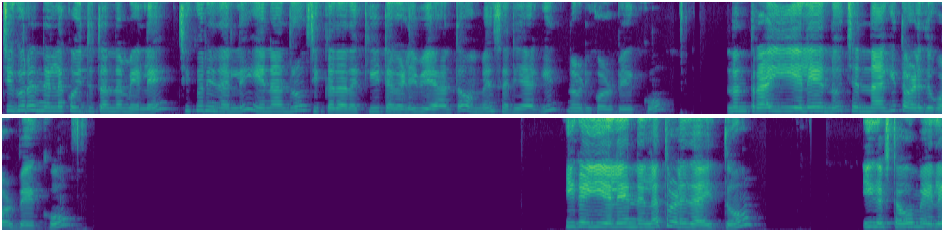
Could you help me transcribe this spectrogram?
ಚಿಗುರನ್ನೆಲ್ಲ ಕೊಯ್ದು ತಂದ ಮೇಲೆ ಚಿಗುರಿನಲ್ಲಿ ಏನಾದರೂ ಚಿಕ್ಕದಾದ ಕೀಟಗಳಿವೆಯಾ ಅಂತ ಒಮ್ಮೆ ಸರಿಯಾಗಿ ನೋಡಿಕೊಳ್ಬೇಕು. ನಂತರ ಈ ಎಲೆಯನ್ನು ಚೆನ್ನಾಗಿ ತೊಳೆದುಕೊಳ್ಬೇಕು. ಈಗ ಈ ಎಲೆಯನ್ನೆಲ್ಲ ತೊಳೆದಾಯಿತು. ಈಗ ಸ್ಟವ್ ಮೇಲೆ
